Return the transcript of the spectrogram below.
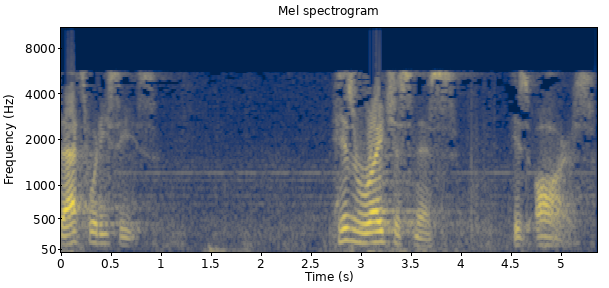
that's what He sees. His righteousness is ours.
